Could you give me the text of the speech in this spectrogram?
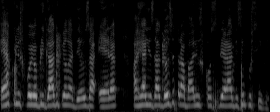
Hércules foi obrigado pela deusa Hera a realizar 12 trabalhos considerados impossíveis.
